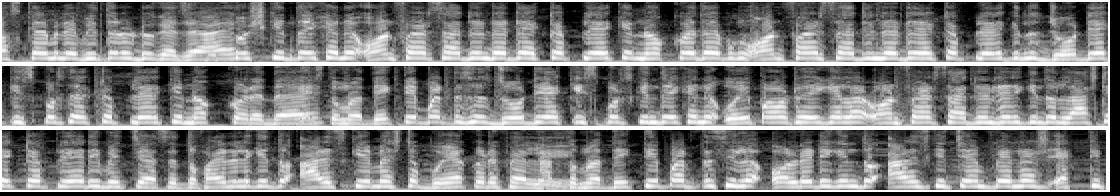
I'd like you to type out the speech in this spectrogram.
অস্কার মিনের ভিতরে ঢুকে যায়। তোষ কিন্তু এখানে অন ফায়ার সাইডেন্ডেড একটা প্লেয়ারকে নক করে দেয় এবং অন ফায়ার সাইডেন্ডেড একটা প্লেয়ার কিন্তু জোডিয়াক স্পোর্টস একটা প্লেয়ারকে নক করে দেয়। তোমরা দেখতে পারতেছো জোডিয়াক স্পোর্টস কিন্তু এখানে ওয়েপ আউট হয়ে গেল আর অন ফায়ার সাইডেন্ডেড কিন্তু লাস্ট একটা প্লেয়ারই বেঁচে আছে। তো ফাইনালি কিন্তু আর আরএসকে ম্যাচটা বয়া করে ফেলে। তোমরা দেখতে পারতেছিলে অলরেডি কিন্তু আরএসকে চ্যাম্পিয়ন অ্যাক্টিভ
